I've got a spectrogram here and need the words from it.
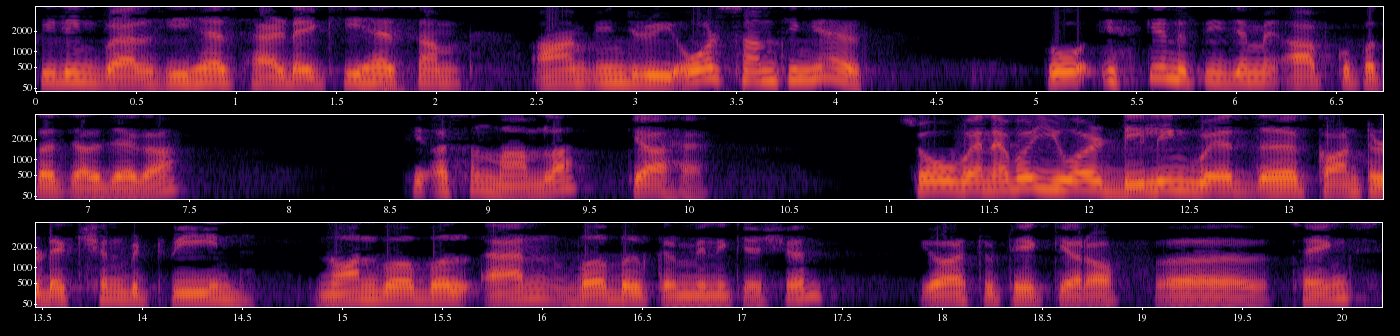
feeling well he has had ایک ہیز سم آرم انجری اور سم تھنگ ایلس تو اس کے نتیجے میں آپ کو پتہ چل جائے گا کہ اصل معاملہ کیا ہے so whenever you are dealing with contradiction between non-verbal and verbal communication. You have to take care of uh, things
